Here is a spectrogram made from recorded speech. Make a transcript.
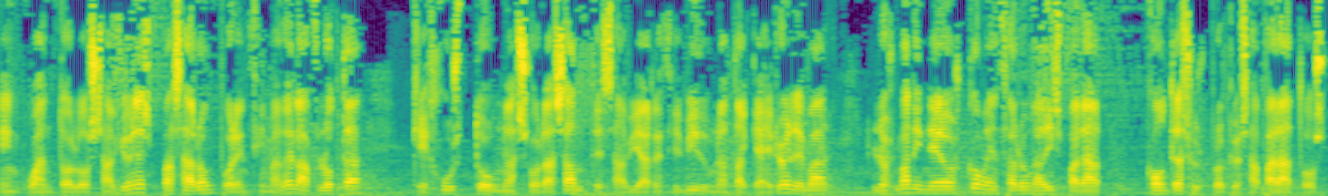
en cuanto los aviones pasaron por encima de la flota, que justo unas horas antes había recibido un ataque aéreo alemán, los marineros comenzaron a disparar contra sus propios aparatos.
